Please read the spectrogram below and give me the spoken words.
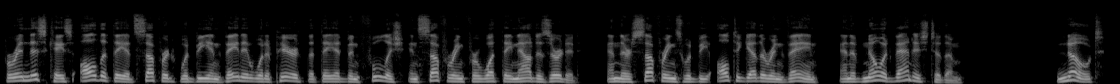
for in this case all that they had suffered would be in vain. It would appear that they had been foolish in suffering for what they now deserted, and their sufferings would be altogether in vain, and of no advantage to them. Note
